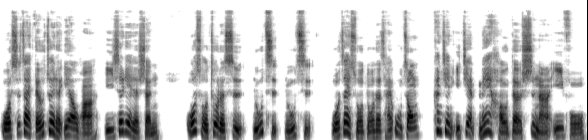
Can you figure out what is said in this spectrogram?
我实在得罪了耶和华以色列的神，我所做的事如此如此。我在所夺的财物中看见一件美好的士拿衣服，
